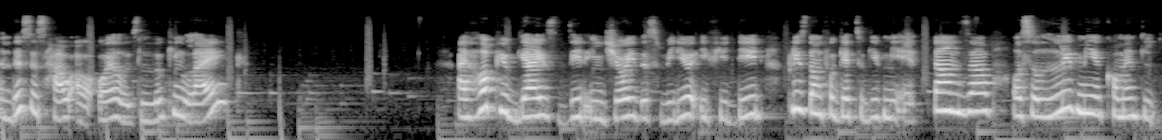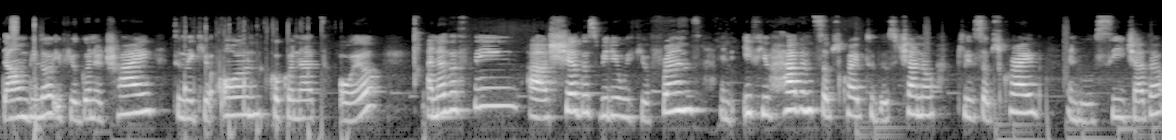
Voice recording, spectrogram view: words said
and this is how our oil is looking like I hope you guys did enjoy this video. If you did, please don't forget to give me a thumbs up. Also, leave me a comment down below if you're gonna try to make your own coconut oil. Another thing, uh, share this video with your friends. And if you haven't subscribed to this channel, please subscribe and we'll see each other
